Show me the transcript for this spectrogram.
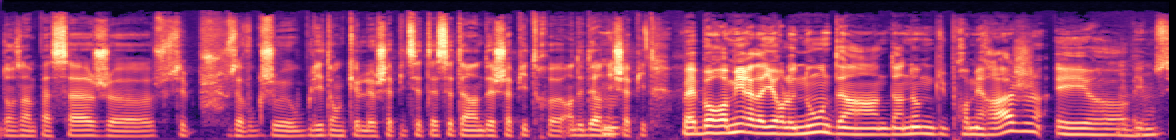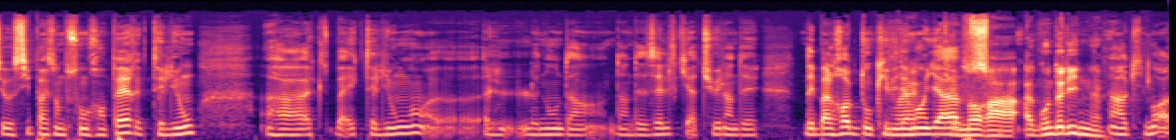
dans un passage. euh, je, sais, je vous avoue que j'ai oublié dans quel chapitre c'était. C'était un des chapitres, un des derniers Mm. chapitres. Ben, Boromir est d'ailleurs le nom d'un d'un homme du premier âge, et, euh, Mhm. et on sait aussi par exemple son grand-père, Ectelion, euh, Ect- bah, Ectelion, euh, le nom d'un d'un des elfes qui a tué l'un des, des Balrogs, donc évidemment Ouais, il y a... qui est mort à, à Gondoline. Ah, qui mort,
